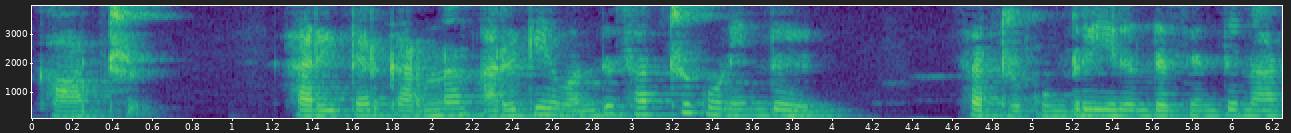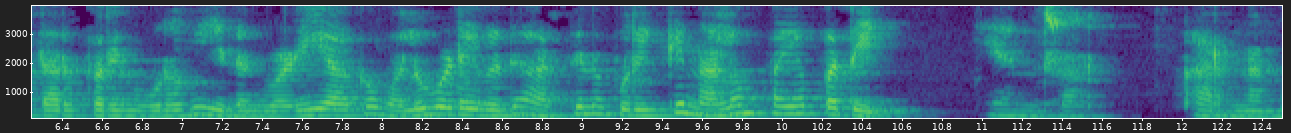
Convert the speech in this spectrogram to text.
காற்று. ஹரிதர் கர்ணன் அருகே வந்து சற்று குனிந்து சற்று குன்றியிருந்த செந்து நாட்டரசரின் உறவு இதன் வழியாக வலுவடைவது அஸ்தினபுரிக்கு நலம் பயப்பதே என்றார் கர்ணன்.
